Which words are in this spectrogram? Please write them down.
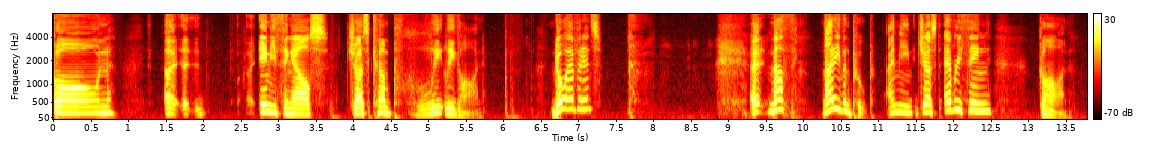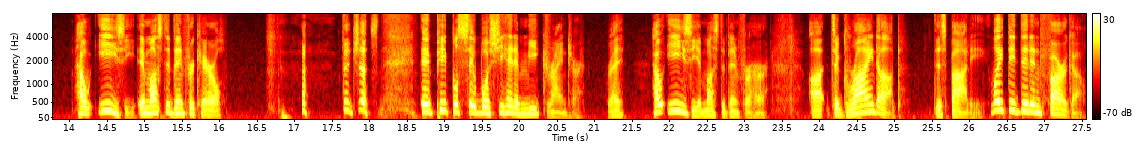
Bone, uh, uh, anything else, just completely gone. No evidence. uh, nothing. Not even poop. I mean, just everything gone. How easy it must have been for Carole to just. And people say, well, she had a meat grinder, right? How easy it must have been for her uh, to grind up this body like they did in Fargo,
